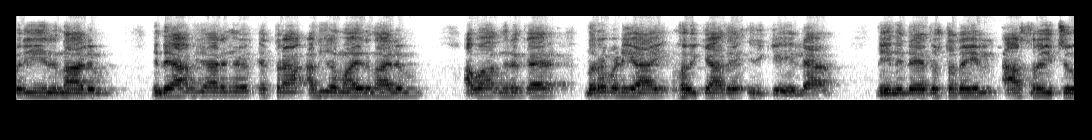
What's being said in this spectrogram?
പെരിയിരുന്നാലും നിന്റെ ആഭിചാരങ്ങൾ എത്ര അധികമായിരുന്നാലും അവ നിനക്ക് നിറപടിയായി ഭവിക്കാതെ ഇരിക്കുകയില്ല. നീ നിന്റെ ദുഷ്ടതയിൽ ആശ്രയിച്ചു.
